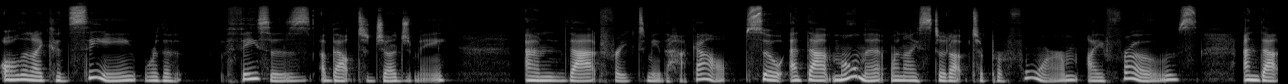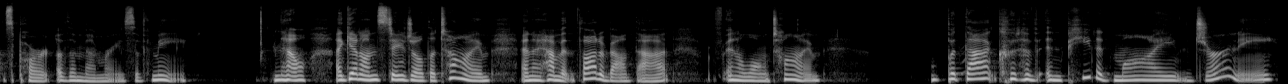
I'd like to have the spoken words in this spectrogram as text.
All that I could see were the faces about to judge me. And that freaked me the heck out. So at that moment, when I stood up to perform, I froze. And that's part of the memories of me. Now, I get on stage all the time, and I haven't thought about that in a long time. But that could have impeded my journey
